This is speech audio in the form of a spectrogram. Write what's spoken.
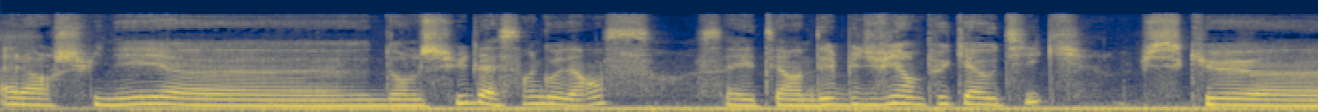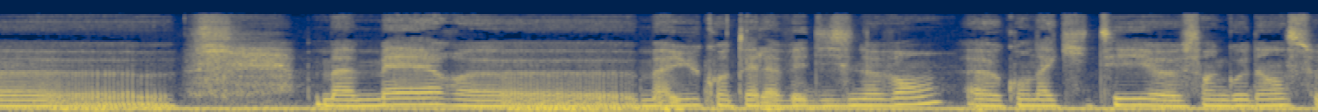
Alors, je suis née euh, dans le sud, à Saint-Gaudens. Ça a été un début de vie un peu chaotique, puisque euh, ma mère euh, m'a eu quand elle avait 19 ans, qu'on a quitté Saint-Gaudens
